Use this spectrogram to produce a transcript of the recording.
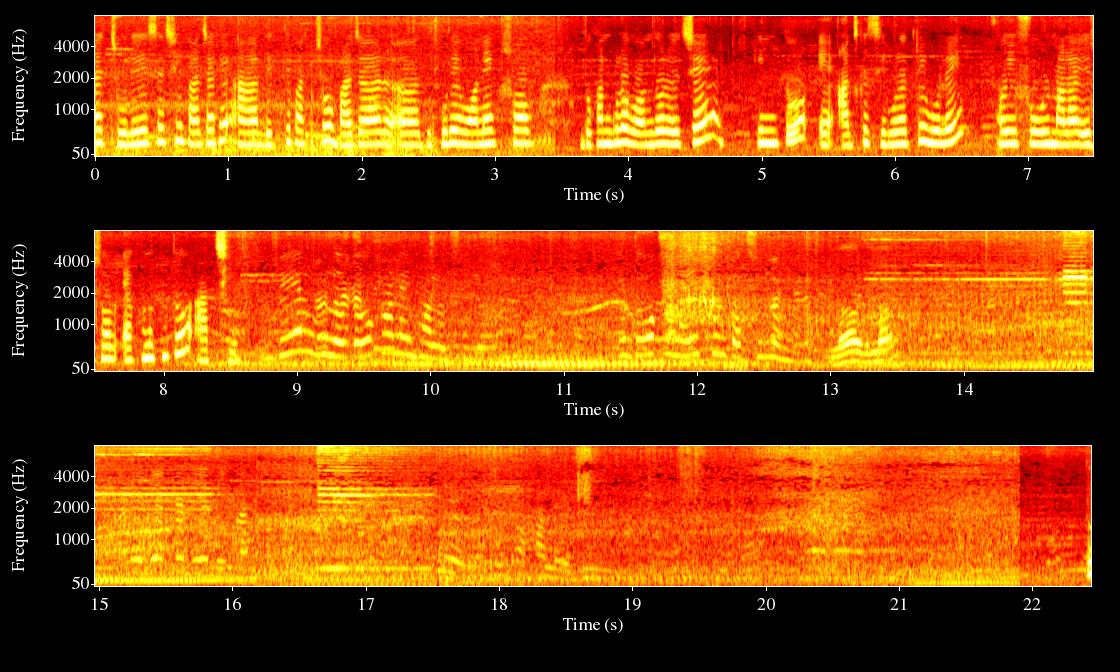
আমরা চলে এসেছি বাজারে। আর দেখতে পাচ্ছ বাজার আহ, দুপুরে অনেক সব দোকানগুলো বন্ধ রয়েছে। কিন্তু এ- আজকে শিবরাত্রি বলেই ওই ফুল মালা এসব এখনও কিন্তু আছে। বেলগুলো তো ওখানেই ভালো ছিল। কিন্তু ওখানে এই ফুলটা ছিল না। তো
